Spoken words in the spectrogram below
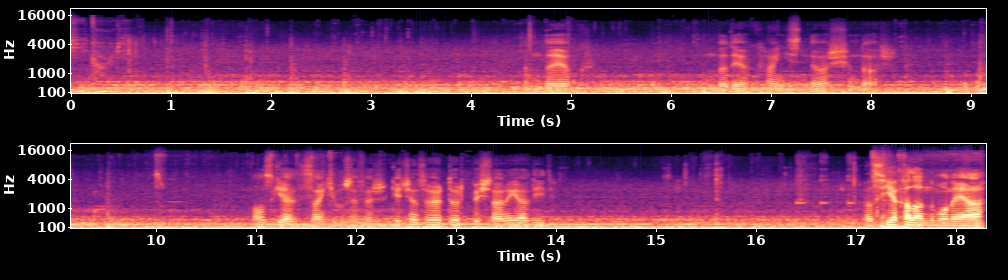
Key card. Bunda yok. Bunda da yok. Hangisinde var? Şunda var. Az geldi sanki bu sefer. Geçen sefer 4-5 tane geldiydi. Nasıl yakalandım ona ya?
